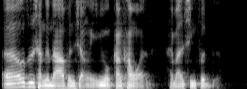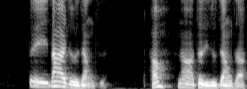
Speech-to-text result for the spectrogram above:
呃，我只是想跟大家分享，因为我刚看完，还蛮兴奋的。对，大概就是这样子。好，那这里就这样子啊。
